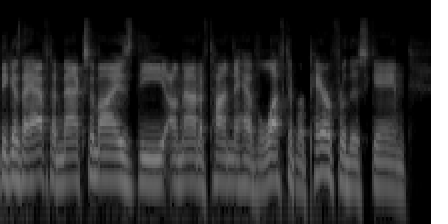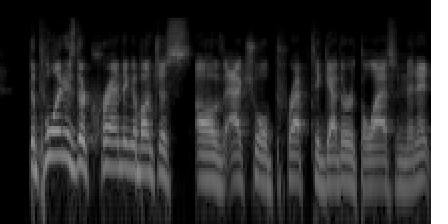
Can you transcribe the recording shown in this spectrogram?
because they have to maximize the amount of time they have left to prepare for this game. The point is they're cramming a bunch of, of actual prep together at the last minute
